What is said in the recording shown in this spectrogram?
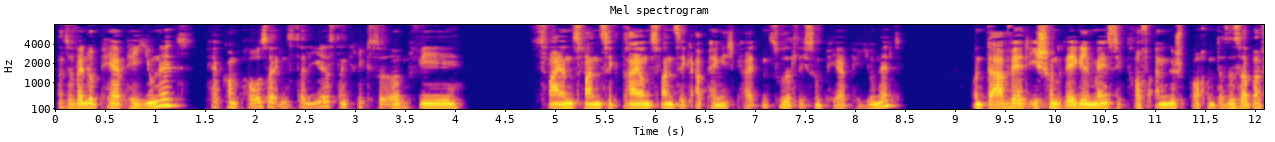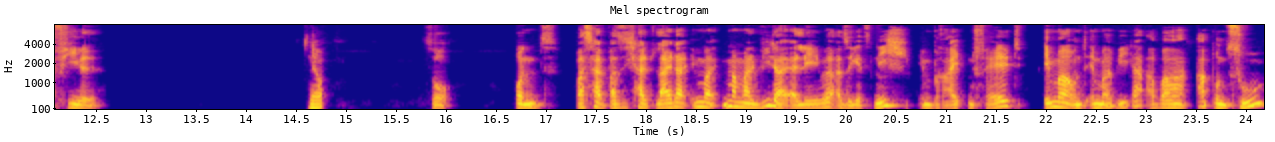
Also wenn du PHP Unit per Composer installierst, dann kriegst du irgendwie 22, 23 Abhängigkeiten zusätzlich zum PHP-Unit. Und da werde ich schon regelmäßig drauf angesprochen. Das ist aber viel. Ja. So. Und was halt, was ich halt leider immer, immer mal wieder erlebe, also jetzt nicht im breiten Feld, immer und immer wieder, aber ab und zu,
